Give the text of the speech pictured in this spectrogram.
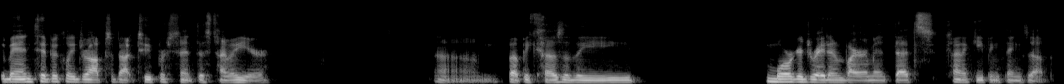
Demand typically drops about 2% this time of year. Um, but because of the mortgage rate environment, that's kind of keeping things up.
